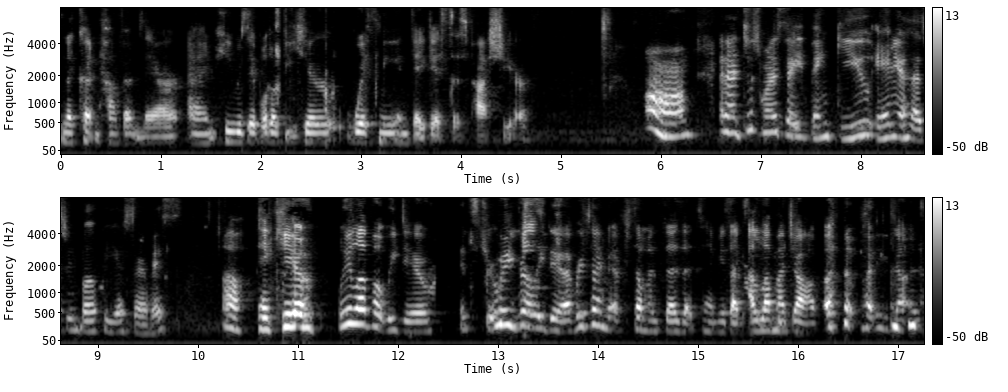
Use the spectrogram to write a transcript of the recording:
and I couldn't have him there. And he was able to be here with me in Vegas this past year. Aw, and I just want to say thank you and your husband both for your service. Oh, thank you. We love what we do. It's true. We really do. Every time if someone says that to him, he's like, I love my job, but he does.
